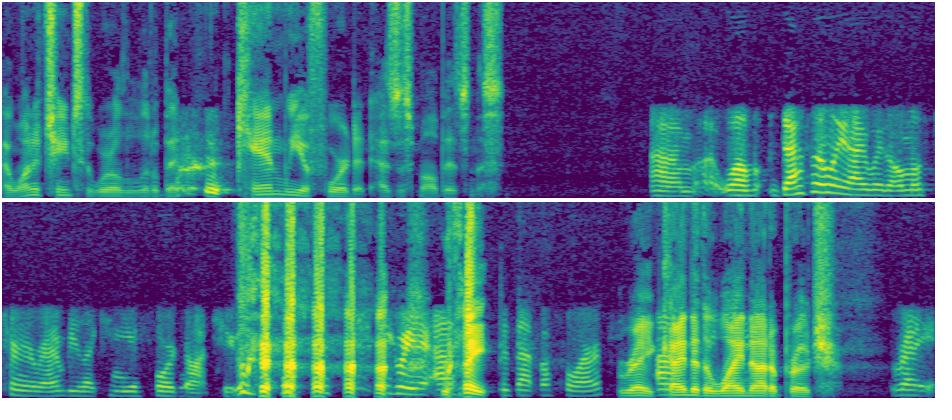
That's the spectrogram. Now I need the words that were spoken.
I want to change the world a little bit. Can we afford it as a small business? Um, well, definitely, I would almost turn around and be like, "Can you afford not to?" I think we asked Right. that before. Right, Um, kind of the why not approach. Right.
